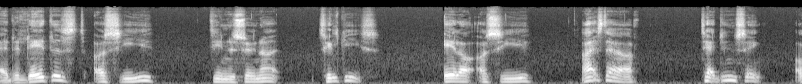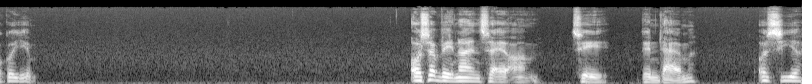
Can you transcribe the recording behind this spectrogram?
Er det lettest at sige, dine sønner tilgives, eller at sige, rejs dig op, tag din seng og gå hjem? Og så vender han sig om til den dame og siger,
